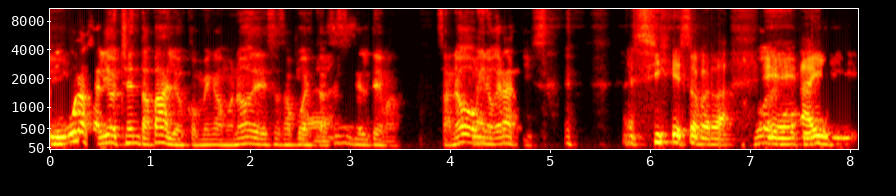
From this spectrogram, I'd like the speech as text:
ninguno salió 80 palos, convengamos, ¿no? De esas apuestas. Ese es el tema. O sea, no vino gratis. Sí, eso es verdad. Eh, ahí,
